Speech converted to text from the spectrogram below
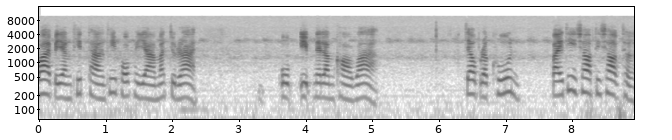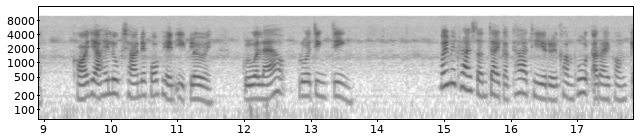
ว่ายไปยังทิศทางที่พบพญามัจจุราช อุบอิบในลำคอว่า เจ้าประคุณไปที่ชอบที่ชอบเถอะ ขออย่าให้ลูกช้างได้พบเห็นอีกเลย กลัวแล้วกลัวจริง ๆ ไม่มีใครสนใจกับท่าทีหรือคำพูดอะไรของแก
